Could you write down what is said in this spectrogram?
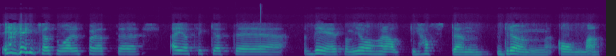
Det är enkla svaret för att eh, jag tycker att eh, det är som jag har alltid haft en dröm om att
